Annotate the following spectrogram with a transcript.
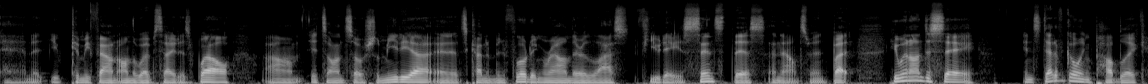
and it, it, can be found on the website as well. Um, it's on social media, and it's kind of been floating around there the last few days since this announcement. But he went on to say, instead of going public,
